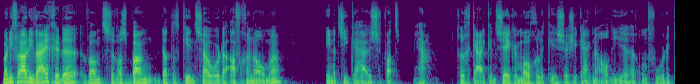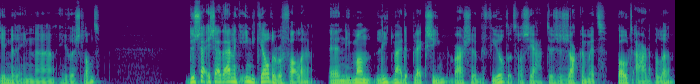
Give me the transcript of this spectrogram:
Maar die vrouw die weigerde, want ze was bang dat dat kind zou worden afgenomen in het ziekenhuis. Wat ja, terugkijkend zeker mogelijk is als je kijkt naar al die uh, ontvoerde kinderen in, uh, in Rusland. Dus zij is uiteindelijk in die kelder bevallen. En die man liet mij de plek zien waar ze beviel. Dat was ja, tussen zakken met pootaardappelen.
